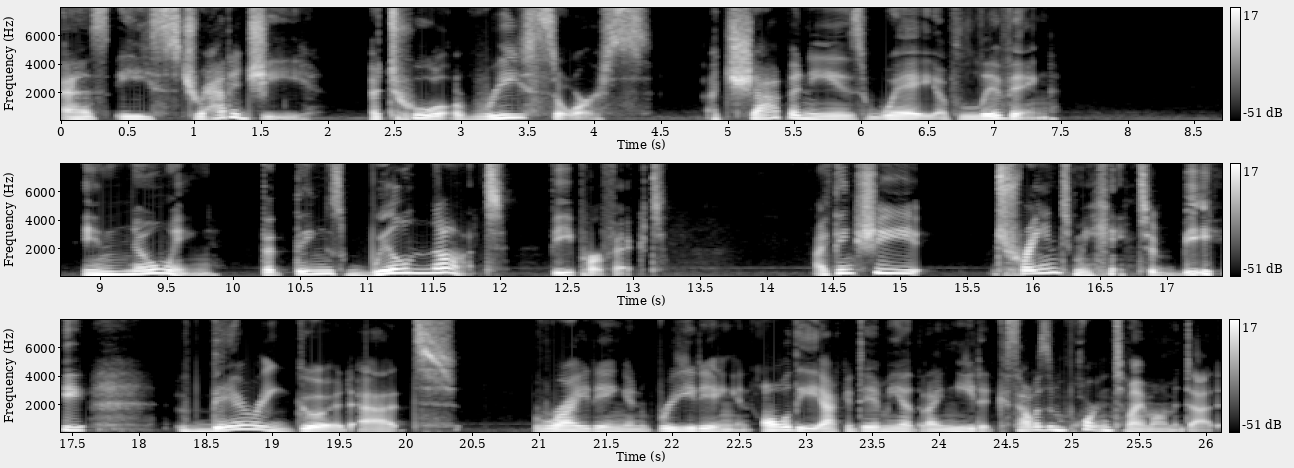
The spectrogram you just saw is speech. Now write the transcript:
as a strategy, a tool, a resource a Japanese way of living in knowing that things will not be perfect. I think she trained me to be very good at writing and reading and all the academia that I needed because that was important to my mom and dad.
